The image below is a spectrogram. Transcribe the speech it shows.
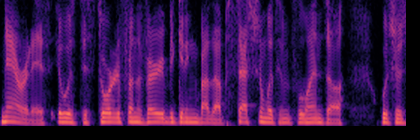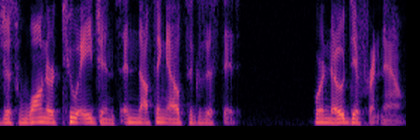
narrative, it was distorted from the very beginning by the obsession with influenza, which was just one or two agents and nothing else existed. We're no different now.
